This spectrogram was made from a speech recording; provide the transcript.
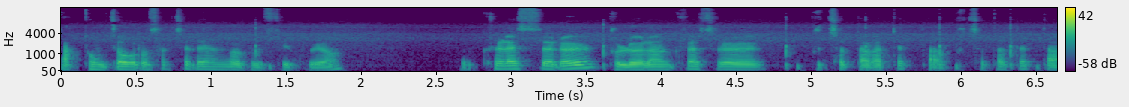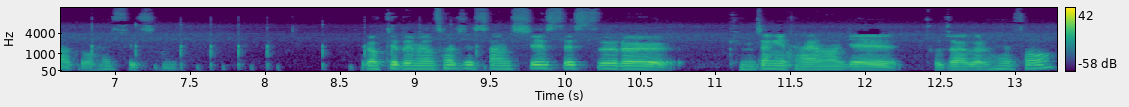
딱 동적으로 삭제되는 걸 볼 수 있고요. 클래스를 blue라는 클래스를 붙였다가 뗐다, 붙였다 뗐다도 할 수 있습니다. 이렇게 되면 사실상 CSS를 굉장히 다양하게 조작을 해서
